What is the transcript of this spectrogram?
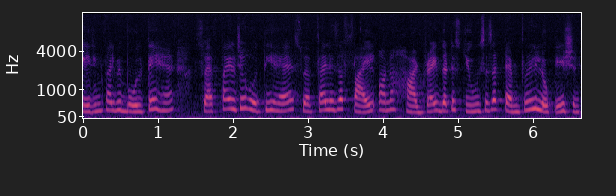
paging file भी बोलते हैं स्वैप फ़ाइल जो होती है swap file is a file on a hard drive that is use as a temporary location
